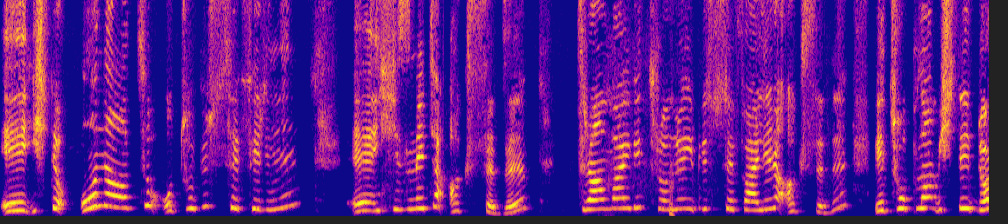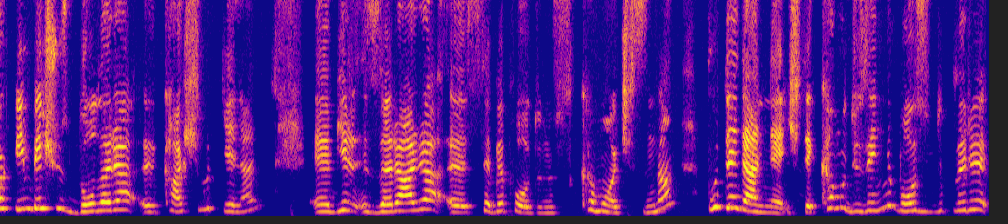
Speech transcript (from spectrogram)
E, işte 16 otobüs seferinin e, hizmete aksadı tramvay ve trolleybüs seferleri aksadı ve toplam işte 4500 dolara e, karşılık gelen e, bir zarara e, sebep oldunuz kamu açısından. Bu nedenle işte kamu düzenini bozdukları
